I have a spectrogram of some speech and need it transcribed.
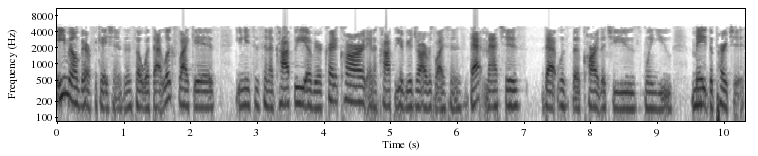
email verifications. And so what that looks like is you need to send a copy of your credit card and a copy of your driver's license. That matches that was the card that you used when you made the purchase.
